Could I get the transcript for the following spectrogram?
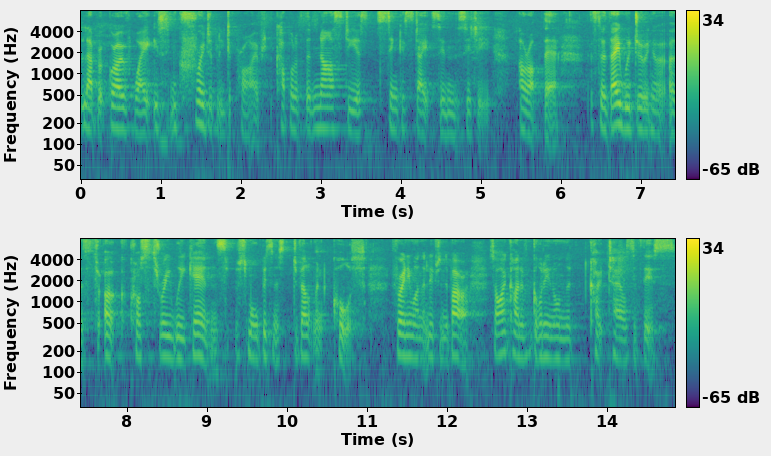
Ladbroke Grove Way is incredibly deprived. A couple of the nastiest sink estates in the city are up there. So they were doing a, a th- across three weekends a small business development course for anyone that lived in the borough. So I kind of got in on the coattails of this,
